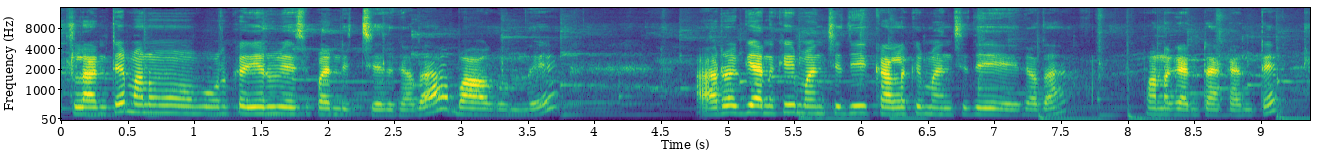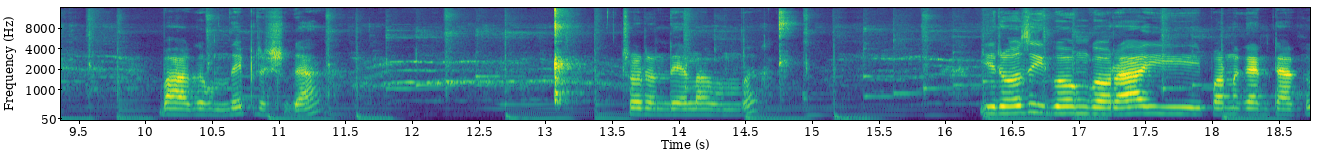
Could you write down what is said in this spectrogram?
ఇట్లా అంటే మనం ఊరిక ఎరువు వేసి పండించేది కదా బాగుంది. ఆరోగ్యానికి మంచిది కళ్ళకి మంచిది కదా పొనగంట కంటే బాగా ఉంది ఫ్రెష్గా చూడండి ఎలా ఉందో. ఈరోజు ఈ గోంగూర ఈ పొన్నగంటాకు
